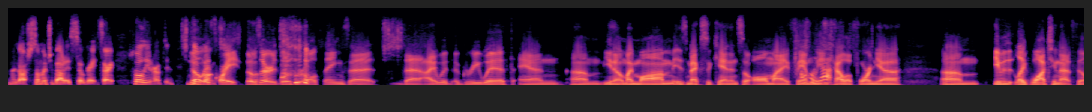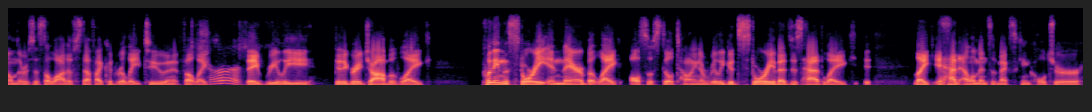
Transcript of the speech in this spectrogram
my gosh, so much about it is so great. Sorry, totally interrupted. Keep no, it's Corey. great. Those are those are all things that that I would agree with. And um, you know, my mom is Mexican, and so all my family yeah. in California. Um, it was like watching that film. There was just a lot of stuff I could relate to, and it felt like sure. they really did a great job of like putting the story in there, but like also still telling a really good story that just had like it, like it had elements of Mexican culture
